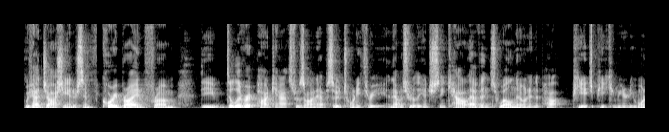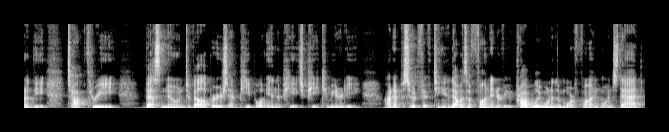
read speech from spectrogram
We've had Josh Anderson, Corey Bryan from the Deliver It podcast was on episode 23, and that was really interesting. Cal Evans, well known in the PHP community, one of the top three best known developers and people in the PHP community on episode 15. And that was a fun interview, probably one of the more fun ones. That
